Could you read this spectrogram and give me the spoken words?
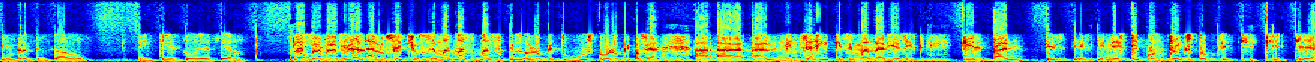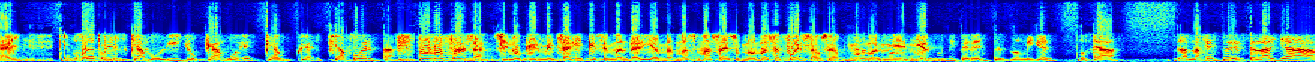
siempre he pensado en que esto debe ser no, pero me refiero a, a, los hechos, o sea, más más más lo, lo que tu gusto, lo que, o sea, a, a, al mensaje que se mandaría, es decir, que el PAN es, es, en este contexto que, que, que, que hay en o cuanto sea, es que a bolillo, que a, que, a, que a fuerza. No, no a fuerza, sino que el mensaje que se mandaría, más más a eso, no no es a fuerza, o sea, no, no, no ni, ni el... diferentes, ¿no, Miguel? O sea, la gente de Celaya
